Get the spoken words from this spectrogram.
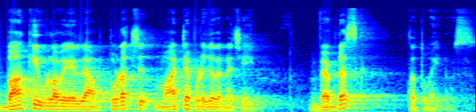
ബാക്കിയുള്ളവയെല്ലാം തുടച്ച് മാറ്റപ്പെടുക തന്നെ ചെയ്യും. വെബ് ഡെസ്ക് തത്തുമൈ ന്യൂസ്.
